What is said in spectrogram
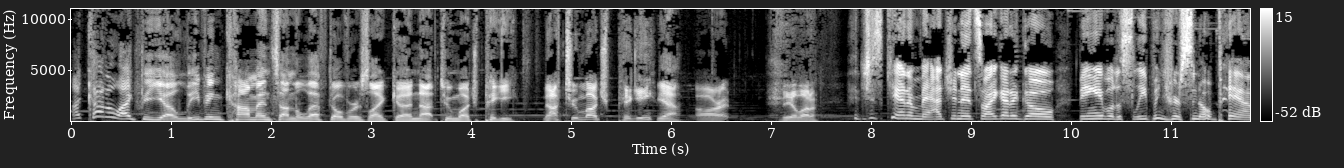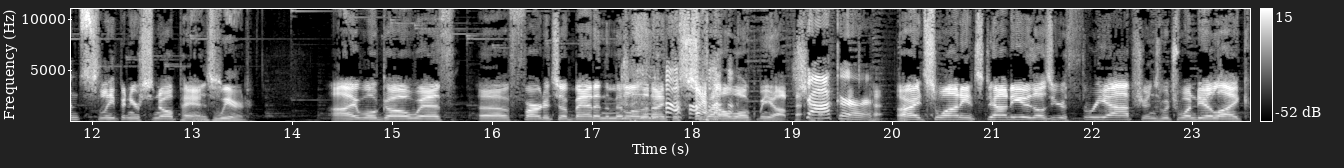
I kind of like the uh, leaving comments on the leftovers, like uh, not too much piggy. Not too much, piggy. Yeah. All right. Violetta. I just can't imagine it, so I got to go being able to sleep in your snow pants. Sleep in your snow pants. It's weird. I will go with uh, farted so bad in the middle of the night the smell woke me up. Shocker. All right, Swanee, it's down to you. Those are your three options. Which one do you like?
